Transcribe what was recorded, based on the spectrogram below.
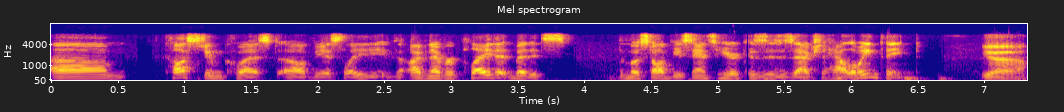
Um, Costume Quest, obviously. I've never played it, but it's the most obvious answer here because it is actually Halloween themed. yeah,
